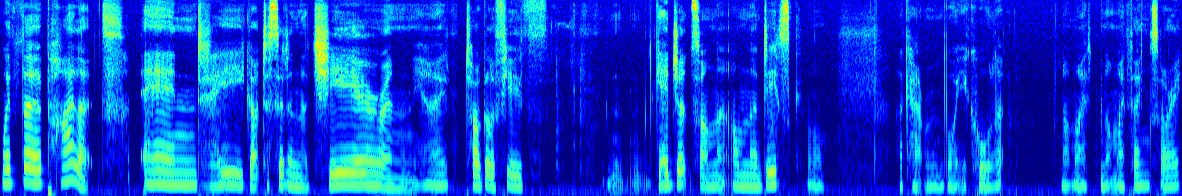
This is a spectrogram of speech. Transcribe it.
with the pilots and he got to sit in the chair and you know toggle a few th- gadgets on the on the desk. Or I can't remember what you call it. Not my not my thing. Sorry,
